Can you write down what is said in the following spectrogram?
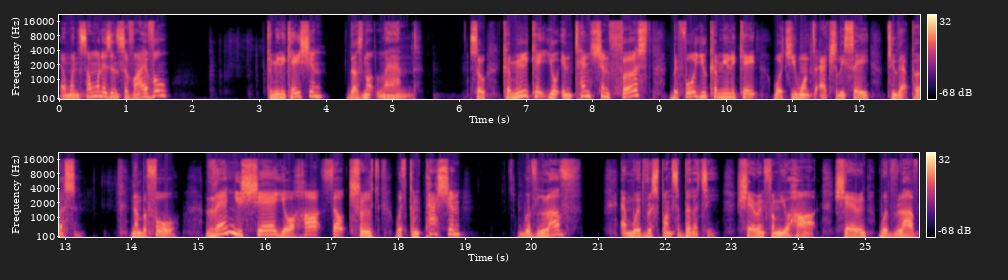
And when someone is in survival, communication does not land. So communicate your intention first before you communicate what you want to actually say to that person. Number four, then you share your heartfelt truth with compassion with love and with responsibility, sharing from your heart, sharing with love,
